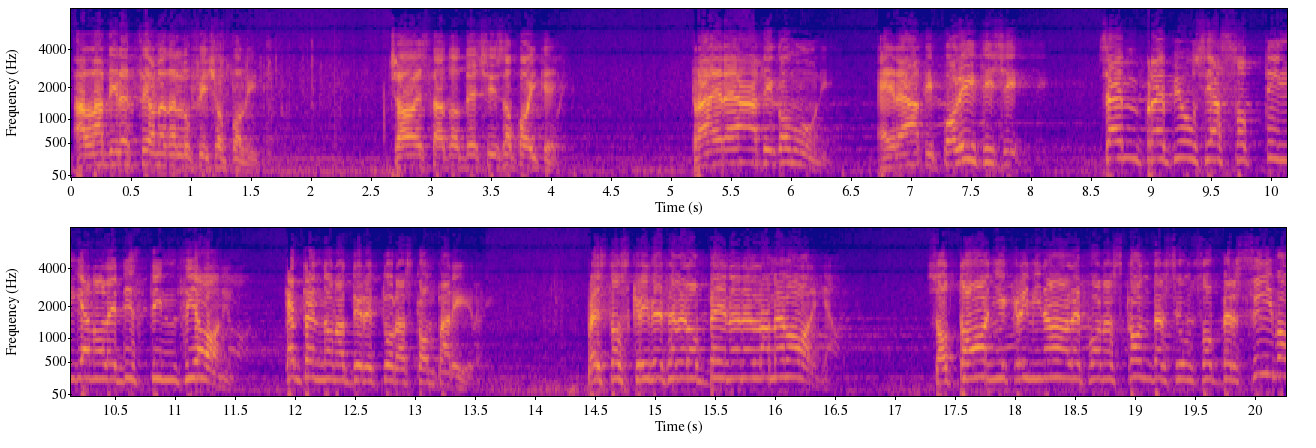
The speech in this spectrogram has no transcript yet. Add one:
alla direzione dell'ufficio politico. Ciò è stato deciso poiché tra i reati comuni e i reati politici sempre più si assottigliano le distinzioni che tendono addirittura a scomparire. Questo scrivetevelo bene nella memoria. Sotto ogni criminale può nascondersi un sovversivo,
